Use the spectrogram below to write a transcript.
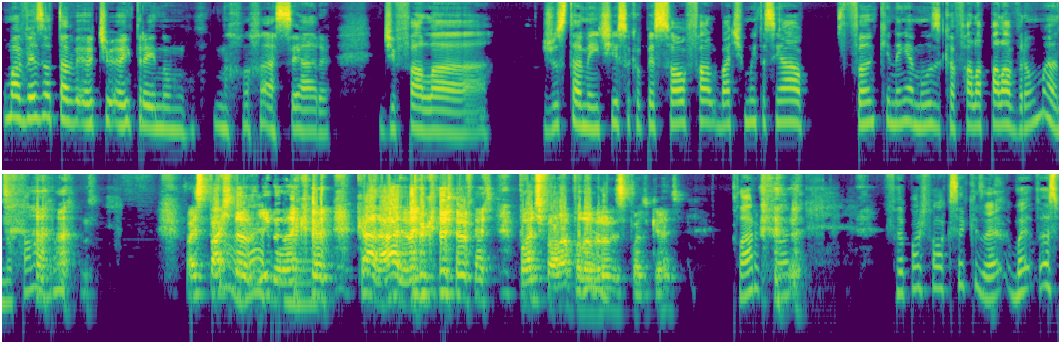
Uma vez eu, tava, eu, eu entrei no, no a Seara de falar justamente isso que o pessoal fala, bate muito assim, ah, funk nem é música, fala palavrão, mano, palavrão. Faz parte Caraca, da vida, né? Caralho, né? Pode falar palavrão nesse podcast? Claro pode. Você pode falar o que você quiser. Mas,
